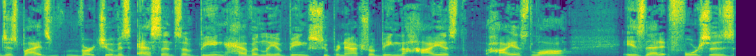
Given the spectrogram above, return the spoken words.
just by its virtue of its essence of being heavenly, of being supernatural, being the highest highest law, is that it forces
